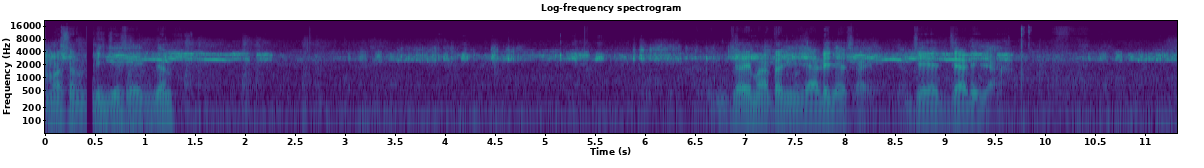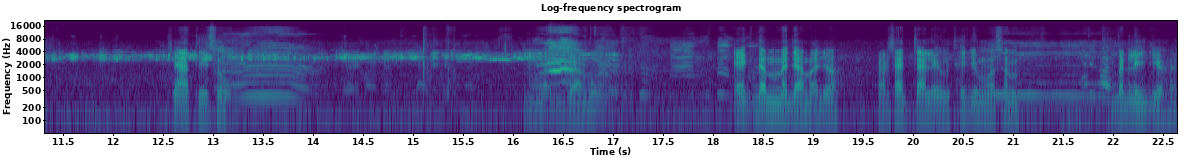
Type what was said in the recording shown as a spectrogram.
મોસમ મળી ગયો છે એકદમ. જય માતાજી જાડેજા સાહેબ જય જાડેજા ક્યાંથી શું મજામાં એકદમ મજામાં જો, વરસાદ ચાલે એવું થઈ ગયું, મોસમ બદલી ગયો છે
